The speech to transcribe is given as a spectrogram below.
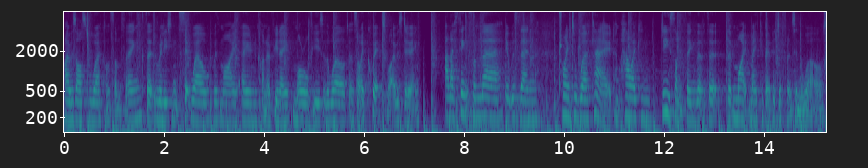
I was asked to work on something that really didn't sit well with my own kind of, you know, moral views of the world, and so I quit what I was doing. And I think from there, it was then trying to work out how I can do something that, that, that might make a bit of a difference in the world.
